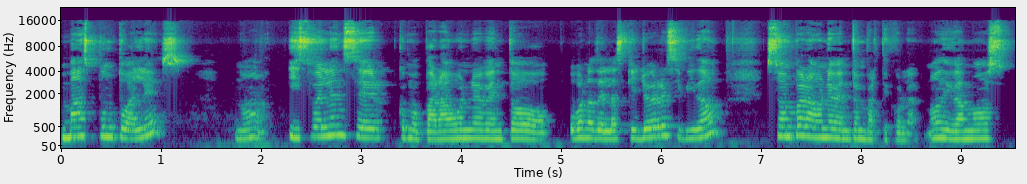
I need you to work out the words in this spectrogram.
más puntuales, ¿no? Y suelen ser como para un evento, bueno, de las que yo he recibido, son para un evento en particular, ¿no? Digamos,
